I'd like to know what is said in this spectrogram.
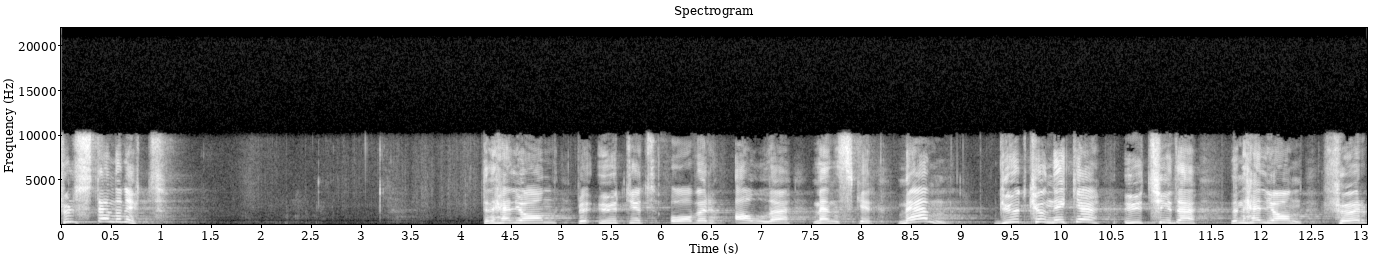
fullstendig nytt. Den hellige ånd ble utgitt over alle mennesker. Men Gud kunne ikke utgyte Den hellige ånd før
